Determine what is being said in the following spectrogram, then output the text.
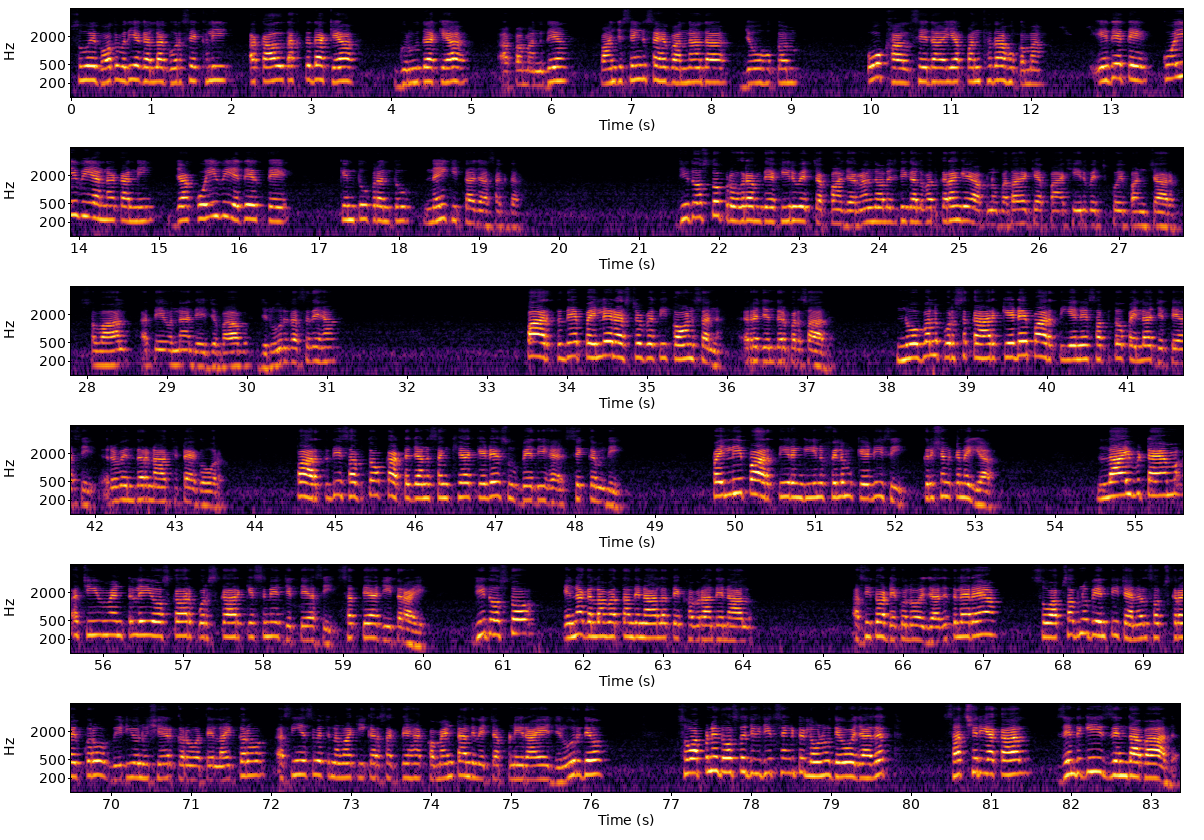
ਸੋ ਇਹ ਬਹੁਤ ਵਧੀਆ ਗੱਲ ਆ, ਗੁਰਸਿੱਖ ਲਈ ਅਕਾਲ ਤਖਤ ਦਾ ਕਿਹਾ ਗੁਰੂ ਦਾ ਕਿਹਾ ਆਪਾਂ ਮੰਨਦੇ ਆ ਪੰਜ ਸਿੰਘ ਸਹਿਬਾਨਾਂ ਦਾ ਜੋ ਹੁਕਮ, ਉਹ ਖਾਲਸੇ ਦਾ ਜਾਂ ਪੰਥ ਦਾ ਹੁਕਮ ਆ। ਇਹਦੇ ਤੇ ਕੋਈ ਵੀ ਆਨਾਕਾਨੀ ਜਾਂ ਕੋਈ ਵੀ ਇਹਦੇ ਉੱਤੇ ਕਿੰਤੂ ਪਰੰਤੂ ਨਹੀਂ ਕੀਤਾ ਜਾ ਸਕਦਾ। ਜੀ ਦੋਸਤੋ, ਪ੍ਰੋਗਰਾਮ ਦੇ ਅਖੀਰ ਵਿੱਚ ਆਪਾਂ ਜਨਰਲ ਨੌਲੇਜ ਦੀ ਗੱਲਬਾਤ ਕਰਾਂਗੇ। ਆਪ ਨੂੰ ਪਤਾ ਹੈ ਕਿ ਆਪਾਂ ਅਖੀਰ ਵਿੱਚ ਕੋਈ ਪੰਜ ਚਾਰ ਸਵਾਲ ਅਤੇ ਉਹਨਾਂ ਦੇ ਜਵਾਬ ਜ਼ਰੂਰ ਦੱਸਦੇ ਹਾਂ। ਭਾਰਤ ਦੇ ਪਹਿਲੇ ਰਾਸ਼ਟਰਪਤੀ ਕੌਣ ਸਨ? ਰਜਿੰਦਰ ਪ੍ਰਸਾਦ। ਨੋਬਲ ਪੁਰਸਕਾਰ ਕਿਹੜੇ ਭਾਰਤੀਏ ਨੇ ਸਭ ਤੋਂ ਪਹਿਲਾਂ ਜਿੱਤਿਆ ਸੀ? ਰਵਿੰਦਰਨਾਥ ਟੈਗੋਰ। ਭਾਰਤ ਦੀ ਸਭ ਤੋਂ ਘੱਟ ਜਨਸੰਖਿਆ ਕਿਹੜੇ ਸੂਬੇ ਦੀ ਹੈ? ਸਿੱਕਮ ਦੀ। ਪਹਿਲੀ ਭਾਰਤੀ ਰੰਗੀਨ ਫਿਲਮ ਕਿਹੜੀ ਸੀ Krishna Kanhaiya lifetime achievement ਲਈ ਆਸਕਾਰ ਪੁਰਸਕਾਰ ਕਿਸ ਨੇ ਜਿੱਤਿਆ ਸੀ ਸਤਿਆਜੀਤ ਰਾਏ ਜੀ ਦੋਸਤੋ ਇਹਨਾਂ ਗੱਲਾਂ ਬਾਤਾਂ ਦੇ ਨਾਲ ਅਤੇ ਖਬਰਾਂ ਦੇ ਨਾਲ ਅਸੀਂ ਤੁਹਾਡੇ ਕੋਲੋਂ ਇਜਾਜ਼ਤ ਲੈ ਰਹੇ ਹਾਂ ਸੋ ਆਪ ਸਭ ਨੂੰ ਬੇਨਤੀ ਚੈਨਲ ਸਬਸਕ੍ਰਾਈਬ ਕਰੋ ਵੀਡੀਓ ਨੂੰ ਸ਼ੇਅਰ ਕਰੋ ਅਤੇ ਲਾਈਕ ਕਰੋ ਅਸੀਂ ਇਸ ਵਿੱਚ ਨਵਾਂ ਕੀ ਕਰ ਸਕਦੇ ਹਾਂ ਕਮੈਂਟਾਂ ਦੇ ਵਿੱਚ ਆਪਣੀ رائے ਜ਼ਰੂਰ ਦਿਓ ਸੋ ਆਪਣੇ ਦੋਸਤ ਜਗਜੀਤ ਸਿੰਘ ਢਿੱਲੋਂ ਨੂੰ ਦਿਓ ਇਜਾਜ਼ਤ। ਸਤਿ ਸ਼੍ਰੀ ਅਕਾਲ ਜ਼ਿੰਦਗੀ ਜ਼ਿੰਦਾਬਾਦ।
